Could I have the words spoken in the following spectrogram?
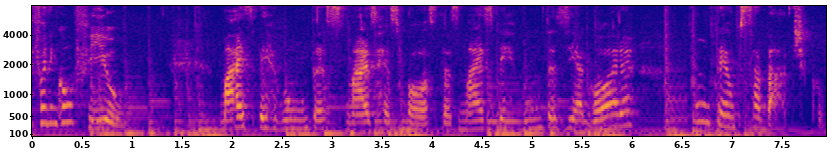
Telefone com Fio. Mais perguntas, mais respostas, mais perguntas e agora um tempo sabático.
